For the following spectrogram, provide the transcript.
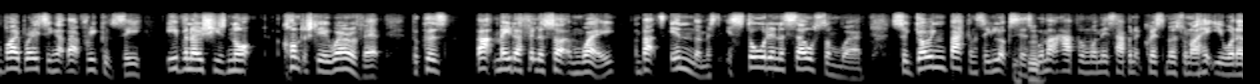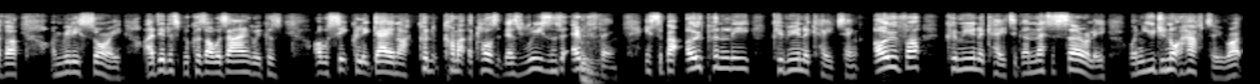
vibrating at that frequency, even though she's not consciously aware of it because that made her feel a certain way and that's in them it's, it's stored in a cell somewhere so going back and saying look sis mm-hmm. when that happened when this happened at christmas when i hit you whatever i'm really sorry i did this because i was angry because i was secretly gay and i couldn't come out the closet there's reasons for mm. everything mm-hmm. it's about openly communicating over communicating unnecessarily when you do not have to right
